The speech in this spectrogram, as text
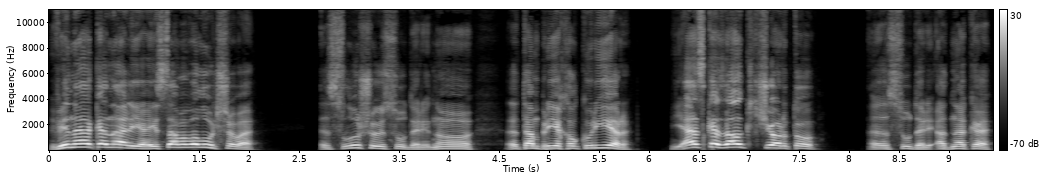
«Вина, каналья, из самого лучшего!» «Слушаю, сударь, но там приехал курьер». «Я сказал к черту!» «Э, «Сударь, однако...»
